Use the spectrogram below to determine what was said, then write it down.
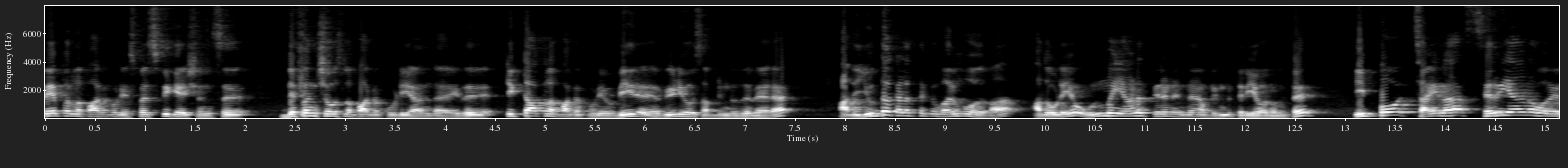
பேப்பரில் பார்க்கக்கூடிய ஸ்பெசிஃபிகேஷன்ஸு டிஃபென்ஸ் ஷோஸில் பார்க்கக்கூடிய அந்த இது டிக்டாக்ல பார்க்கக்கூடிய வீடியோஸ் அப்படின்றது வேற. அது யுத்த களத்துக்கு வரும்போது தான் அதோடைய உண்மையான திறன் என்ன அப்படின்னு தெரிய வரும்ட்டு. இப்போ சைனா சரியான ஒரு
